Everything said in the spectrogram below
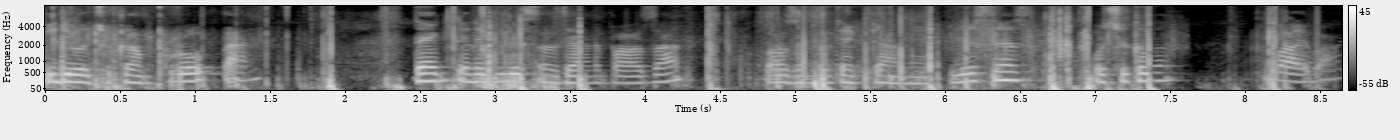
video çeken pro ben. Denk gelebilirsiniz yani bazen. Bazen de denk gelmeyebilirsiniz. Hoşçakalın. Bay bay.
